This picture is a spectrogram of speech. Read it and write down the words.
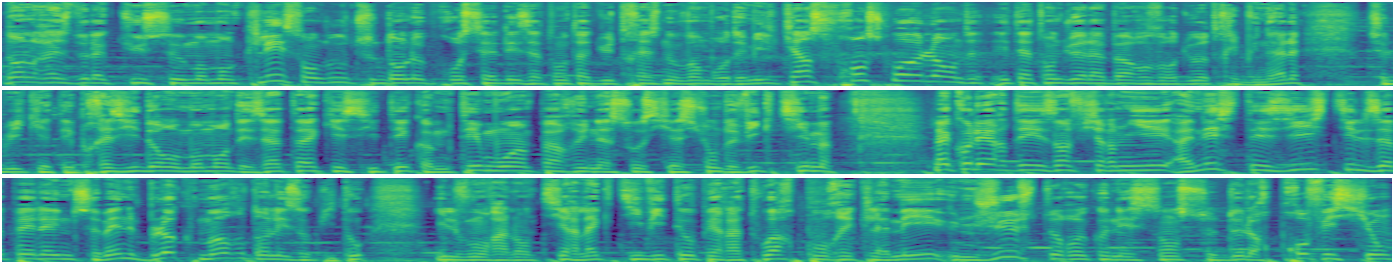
Dans le reste de l'actu, ce moment clé sans doute dans le procès des attentats du 13 novembre 2015, François Hollande est attendu à la barre aujourd'hui au tribunal. Celui qui était président au moment des attaques est cité comme témoin par une association de victimes. La colère des infirmiers anesthésistes, ils appellent à une semaine bloc mort dans les hôpitaux. Ils vont ralentir l'activité opératoire pour réclamer une juste reconnaissance de leur profession.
